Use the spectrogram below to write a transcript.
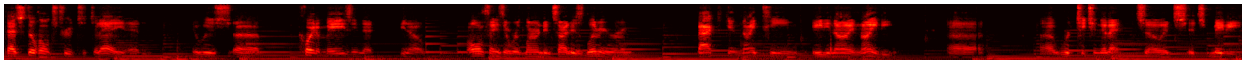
that still holds true to today. And it was uh, quite amazing that you know all the things that were learned inside his living room back in 1989, 90. Uh, uh, we're teaching today, so it's it's maybe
